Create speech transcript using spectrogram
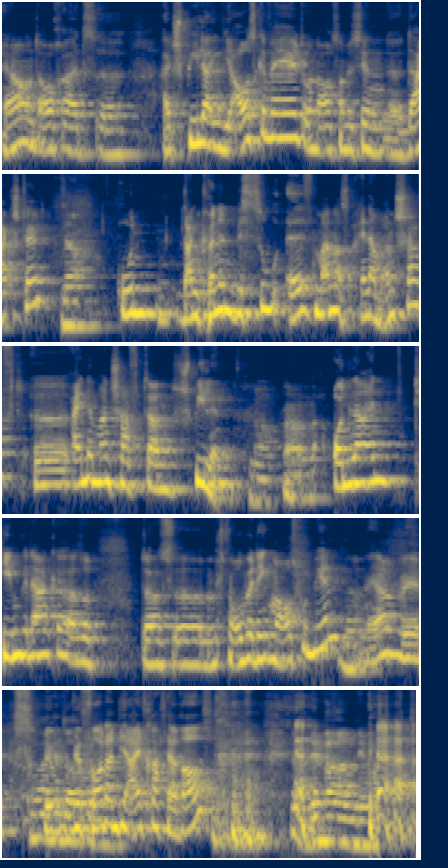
Ja, und auch als, äh, als Spieler irgendwie ausgewählt und auch so ein bisschen dargestellt. Ja. Und dann können bis zu elf Mann aus einer Mannschaft eine Mannschaft dann spielen. Ja. online, Teamgedanke, also das äh, möchten wir unbedingt mal ausprobieren. Ja. ja wir, wir, wir, fordern die Eintracht heraus. ja, nehmen wir an, nehmen wir an.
